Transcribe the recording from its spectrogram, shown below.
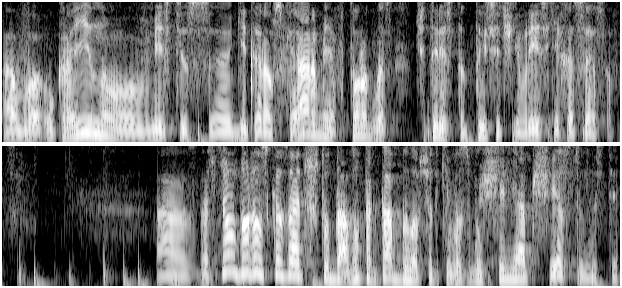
а, в Украину вместе с э, гитлеровской армией вторглось 400 тысяч еврейских эсэсовцев. А, Значит, ну, должен сказать, что да, ну тогда было все-таки возмущение общественности.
